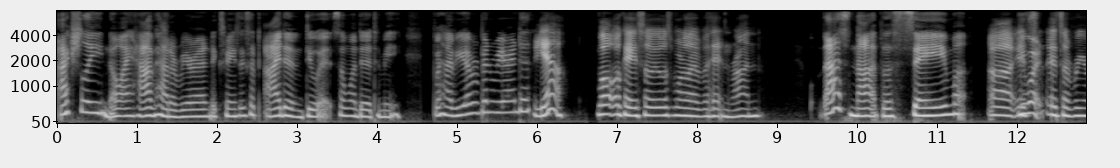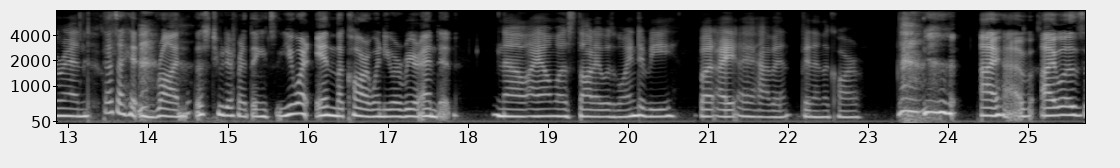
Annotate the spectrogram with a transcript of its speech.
Actually, no, I have had a rear end experience, except I didn't do it. Someone did it to me. But have you ever been rear ended? yeah. Well, okay, so it was more like a hit and run. That's not the same. Uh, You it's weren't- it's a rear end. That's a hit and run. That's two different things. You weren't in the car when you were rear ended. No, I almost thought I was going to be, but I I haven't been in the car. I have. I was.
